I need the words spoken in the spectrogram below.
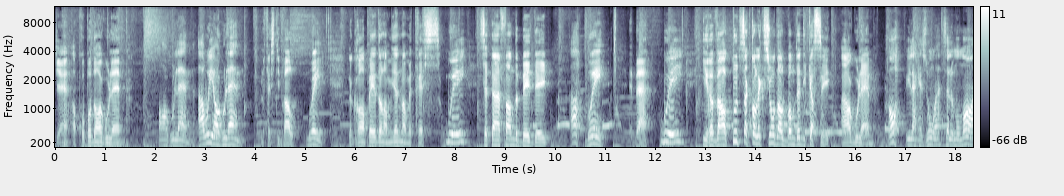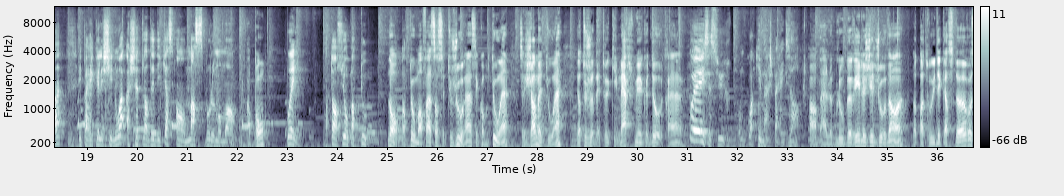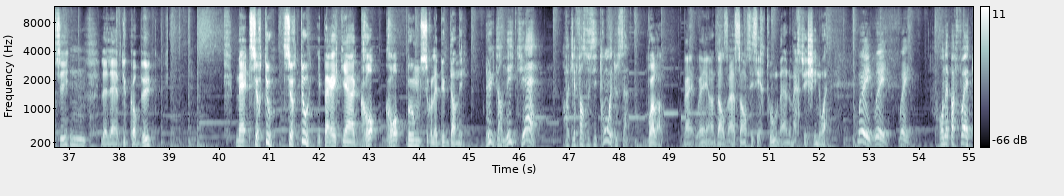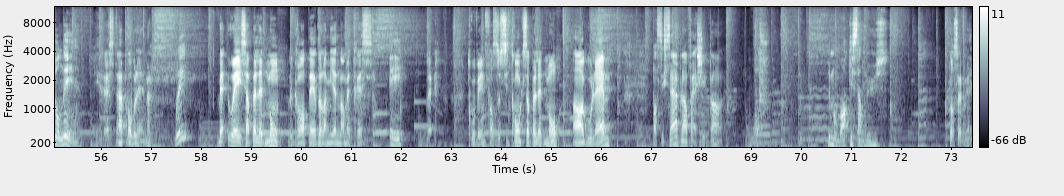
Tiens, à propos d'Angoulême, Angoulême. Ah oui, Angoulême. le festival. Oui. Le grand-père de la mienne, ma maîtresse. Oui. C'est un fan de BD. Ah, oui. Eh ben, Oui. il revend toute sa collection d'albums dédicacés à Angoulême. Oh, il a raison, hein. C'est le moment, hein. Il paraît que les Chinois achètent leurs dédicaces en masse pour le moment. Ah bon? Oui. Attention partout. Non, partout, mais enfin, ça c'est toujours, hein. C'est comme tout, hein. C'est jamais tout, hein. Il y a toujours des trucs qui marchent mieux que d'autres, hein. Oui, c'est sûr. Comme quoi qui marche, par exemple. Ah ben, le Blueberry, le Gilles Jourdan, hein. La patrouille des castors aussi. L'élève du cobu. Mais surtout, surtout, il paraît qu'il y a un gros, gros boom sur les bucs d'année. Buc dans le nez, tiens. Avec les faces de citron et tout ça. Voilà. Ben oui, hein, dans un sens, il s'y retrouve, hein, le marché chinois. Oui, oui, oui. On est parfois étonné, hein. Il reste un problème, hein. Oui? Ben oui, il s'appelle Edmond, le grand-père de la mienne, ma maîtresse. Et? Ben, trouver une force de citron qui s'appelle Edmond, à Angoulême. Pas si simple, hein, enfin, je sais pas. du moment qui s'amuse. Ça, c'est vrai.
